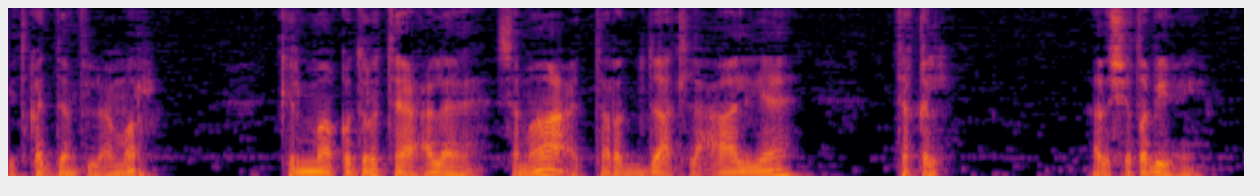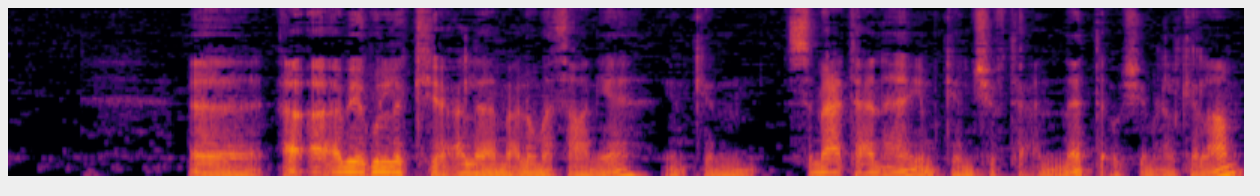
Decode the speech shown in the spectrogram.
يتقدم في العمر كل ما قدرته على سماع الترددات العالية تقل. هذا شيء طبيعي. أه، أبي أقول لك على معلومة ثانية يمكن سمعت عنها يمكن شفتها على النت أو شيء من هالكلام.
